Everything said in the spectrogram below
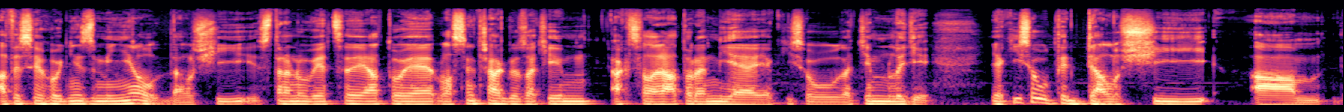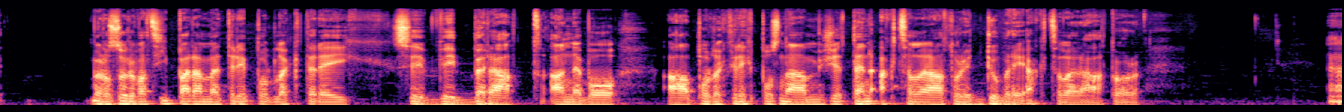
A ty si hodně zmínil další stranu věci a to je vlastně třeba, kdo zatím akcelerátorem je, jaký jsou zatím lidi. Jaký jsou ty další um, rozhodovací parametry, podle kterých si vybrat, anebo a podle kterých poznám, že ten akcelerátor je dobrý akcelerátor? Uh,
